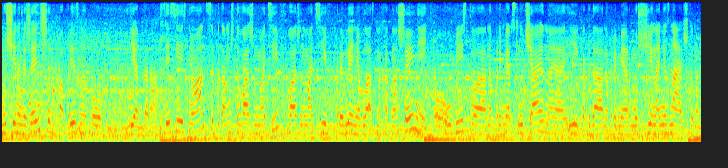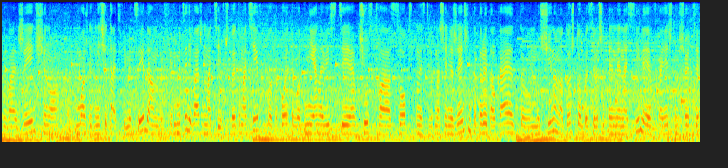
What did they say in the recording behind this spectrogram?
мужчинами женщин по признаку гендера. Здесь есть нюансы, потому что важен мотив, важен мотив проявления властных отношений. Убийство, например, случайное, и когда, например, мужчина не знает, что он убивает женщину, можно не считать фемицидом. В фемициде важен мотив, что это мотив какой-то вот ненависти, чувства собственности в отношении женщин, который толкает мужчину на то, чтобы совершить насилие в конечном счете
